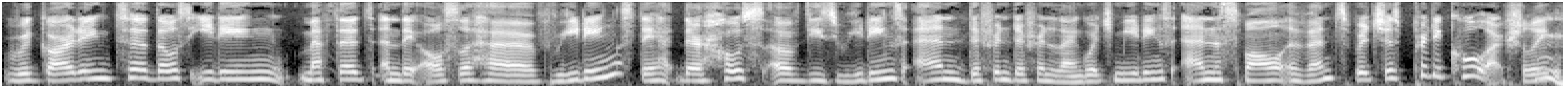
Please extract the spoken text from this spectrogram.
regarding to those eating methods, and they also have readings. They ha- they're hosts of these readings and different different language meetings and small events, which is pretty cool actually.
